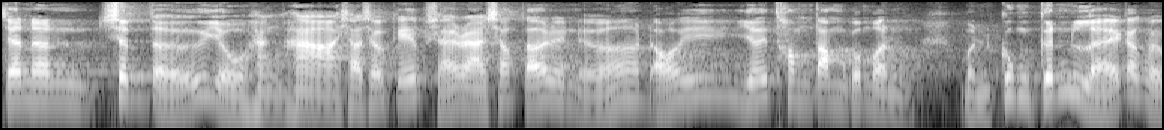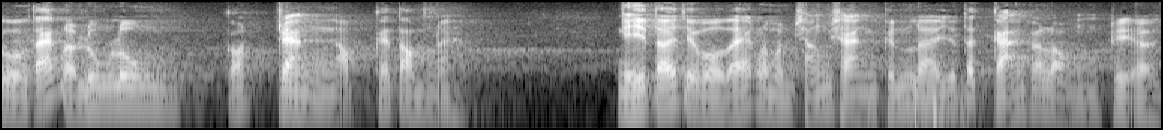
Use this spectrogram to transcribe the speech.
cho nên sinh tử dù hằng hà, sa số kiếp xảy ra sắp tới đi nữa, đối với thâm tâm của mình mình cung kính lễ các vị bồ tát là luôn luôn có tràn ngập cái tâm này. Nghĩ tới cho bồ tát là mình sẵn sàng kính lễ với tất cả cái lòng tri ân.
